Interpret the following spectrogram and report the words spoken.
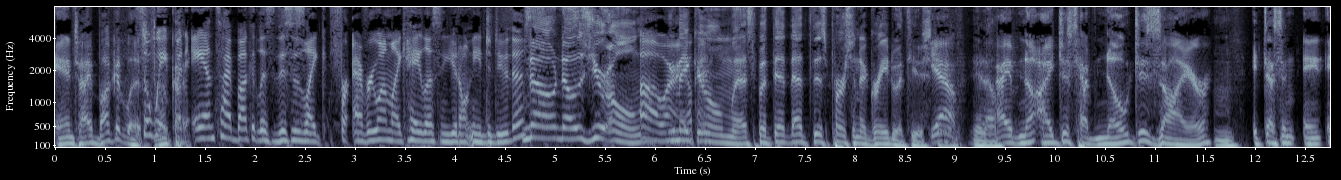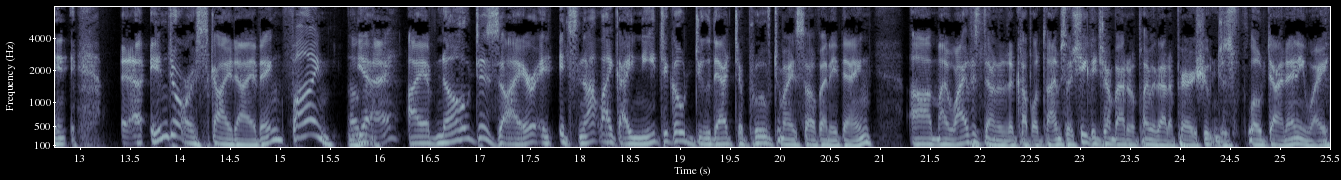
anti bucket list. So wait, but anti bucket list. This is like for everyone. Like, hey, listen, you don't need to do this. No, no, this is your own. Oh, all you right, make okay. your own list, but that, that this person agreed with you, Steve. Yeah, you know. I have no. I just have no desire. It doesn't. in- in- uh, indoor skydiving, fine. Okay. Yeah, I have no desire. It, it's not like I need to go do that to prove to myself anything. Uh, my wife has done it a couple of times, so she could jump out of a plane without a parachute and just float down anyway.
